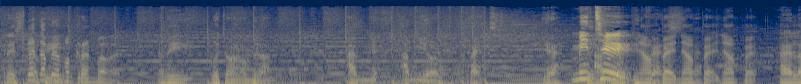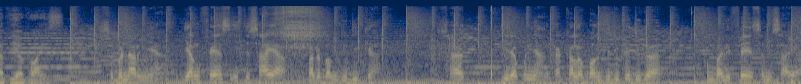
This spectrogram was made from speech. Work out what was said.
Chris, Nggak, tapi emang keren banget. tapi gue cuma mau bilang, I'm, I'm your fans. Ya. Me too. Nyampe, fans, nyampe, ya. nyampe. I love your voice. Sebenarnya yang fans itu saya pada Bang Judika. Saya tidak menyangka kalau Bang Judika juga kembali fans sama saya.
